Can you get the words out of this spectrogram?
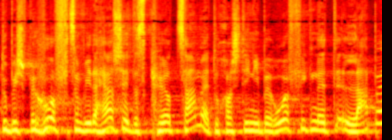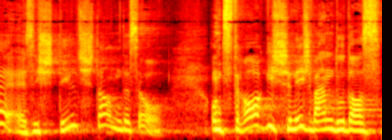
Du bist berufen zum Wiederherstellen. Das gehört zusammen. Du kannst deine Berufung nicht leben. Es ist Stillstand so. Und das Tragische ist, wenn du das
